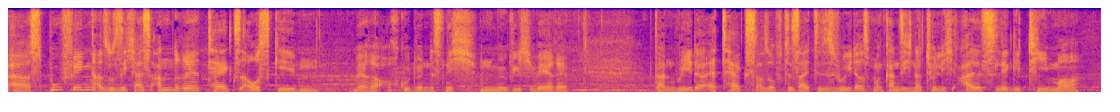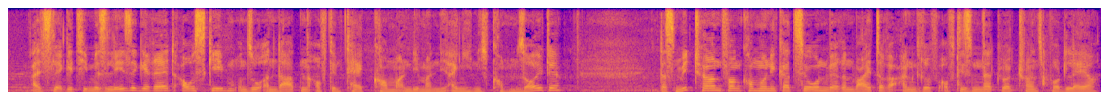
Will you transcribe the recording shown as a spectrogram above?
Äh, Spoofing, also sich als andere Tags ausgeben, wäre auch gut, wenn es nicht möglich wäre. Dann Reader Attacks, also auf der Seite des Readers. Man kann sich natürlich als legitimer, als legitimes Lesegerät ausgeben und so an Daten auf dem Tag kommen, an die man eigentlich nicht kommen sollte. Das Mithören von Kommunikation wäre ein weiterer Angriff auf diesem Network Transport Layer.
